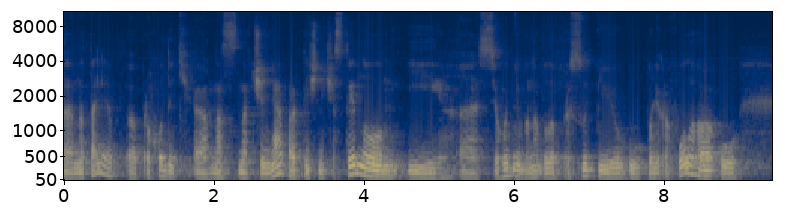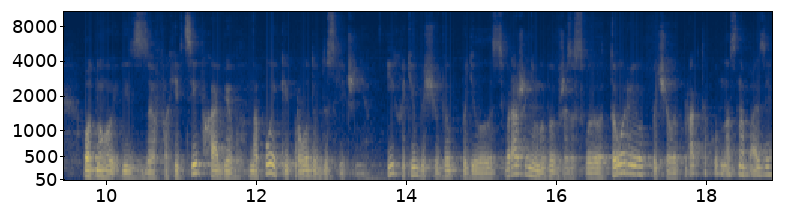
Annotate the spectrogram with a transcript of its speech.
Е, Наталія е, проходить е, в нас навчання, практичну частину, і сьогодні вона була присутньою у поліграфолога, у одного із фахівців хабів НАПО, який проводив дослідження. І хотів би, щоб ви поділилися враженнями. Ви вже засвоїли теорію, почали практику в нас на базі.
